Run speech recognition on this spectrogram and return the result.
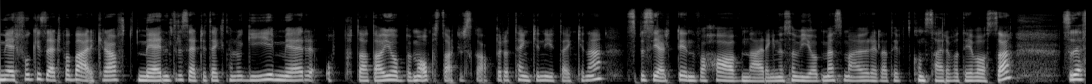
Mer fokusert på bærekraft, mer interessert i teknologi, mer opptatt av å jobbe med oppstarterskaper og tenke nytenkende. Spesielt innenfor havnæringene som vi jobber med, som er jo relativt konservative også. Så det,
